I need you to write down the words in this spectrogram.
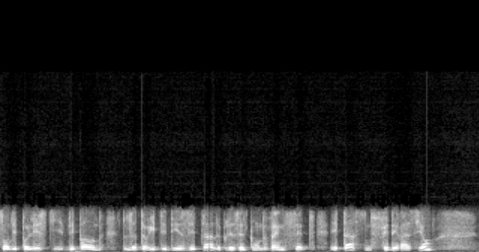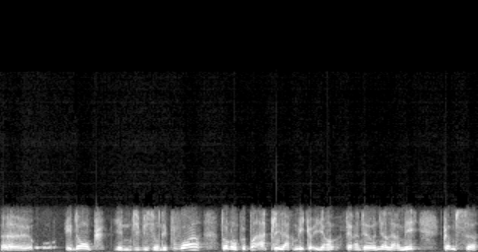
sont des polices qui dépendent de l'autorité des États. Le Brésil compte 27 États, c'est une fédération. Euh, et donc, il y a une division des pouvoirs. Donc, on ne peut pas appeler l'armée, faire intervenir l'armée comme ça.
